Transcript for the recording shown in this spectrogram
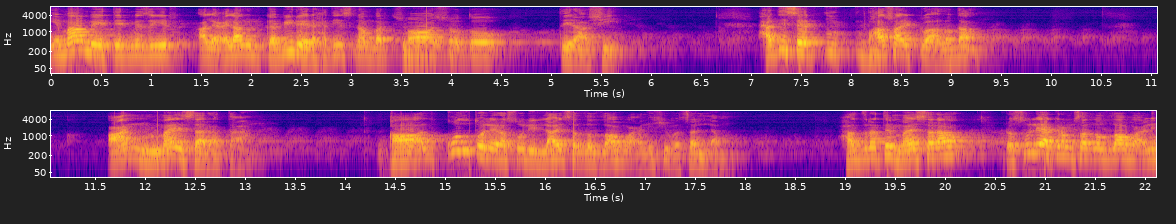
ইমাম এ তিরমিজির আল এলালুল কবিরের হাদিস নাম্বার ছশত তিরাশি হাদিসের উম, ভাষা একটু আলাদা আন মায়সারাতা قال قلت لرسول الله صلى الله عليه وسلم হজরতে মায়সারা রসুল আকরম সাল্লাহ আলী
